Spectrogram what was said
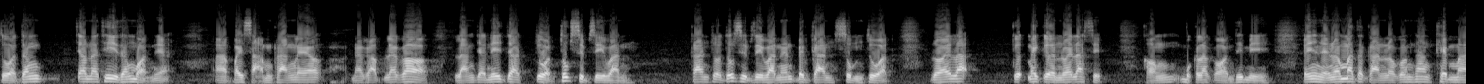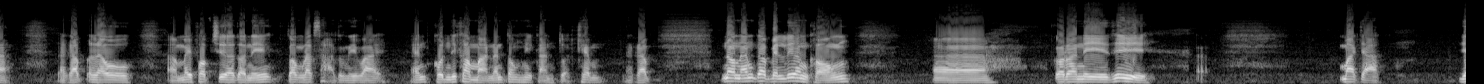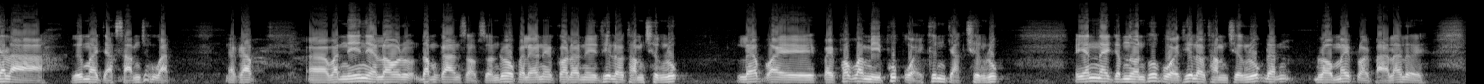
ตรวจทั้งเจ้าหน้าที่ทั้งหมดเนี่ยอ่าไป 3 ครั้งแล้วนะครับแล้วก็หลังจากนี้จะตรวจทุก 14 วัน การตรวจทุก 14 วันนั้นเป็นการสุ่มตรวจร้อยละเกินไม่เกินร้อยละสิบของบุคลากรที่มีเพราะฉะนั้นเห็นว่ามาตรการเราก็ค่อนข้างเข้มมากนะครับเราไม่พบเชื้อตอนนี้ต้องรักษาตรงนี้ไว้ฉะนั้นคนที่เข้ามานั้นต้องมีการตรวจเข้มนะครับ นอกนั้นก็เป็นเรื่องของอกรณีที่ มาจากยะลาหรือมาจากสามจังหวัดนะครับวันนี้เนี่ยเราดำการสอบสวนโรคไปแล้วเนี่ยกรณีที่เราทำเชิงลุก แล้วไปไปพบว่ามีผู้ป่วยขึ้นจากเชิงลุกเพราะฉะนั้นในจำนวนผู้ป่วยที่เราทำเชิงลุกนั้น เราไม่ปล่อยปละละเลย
